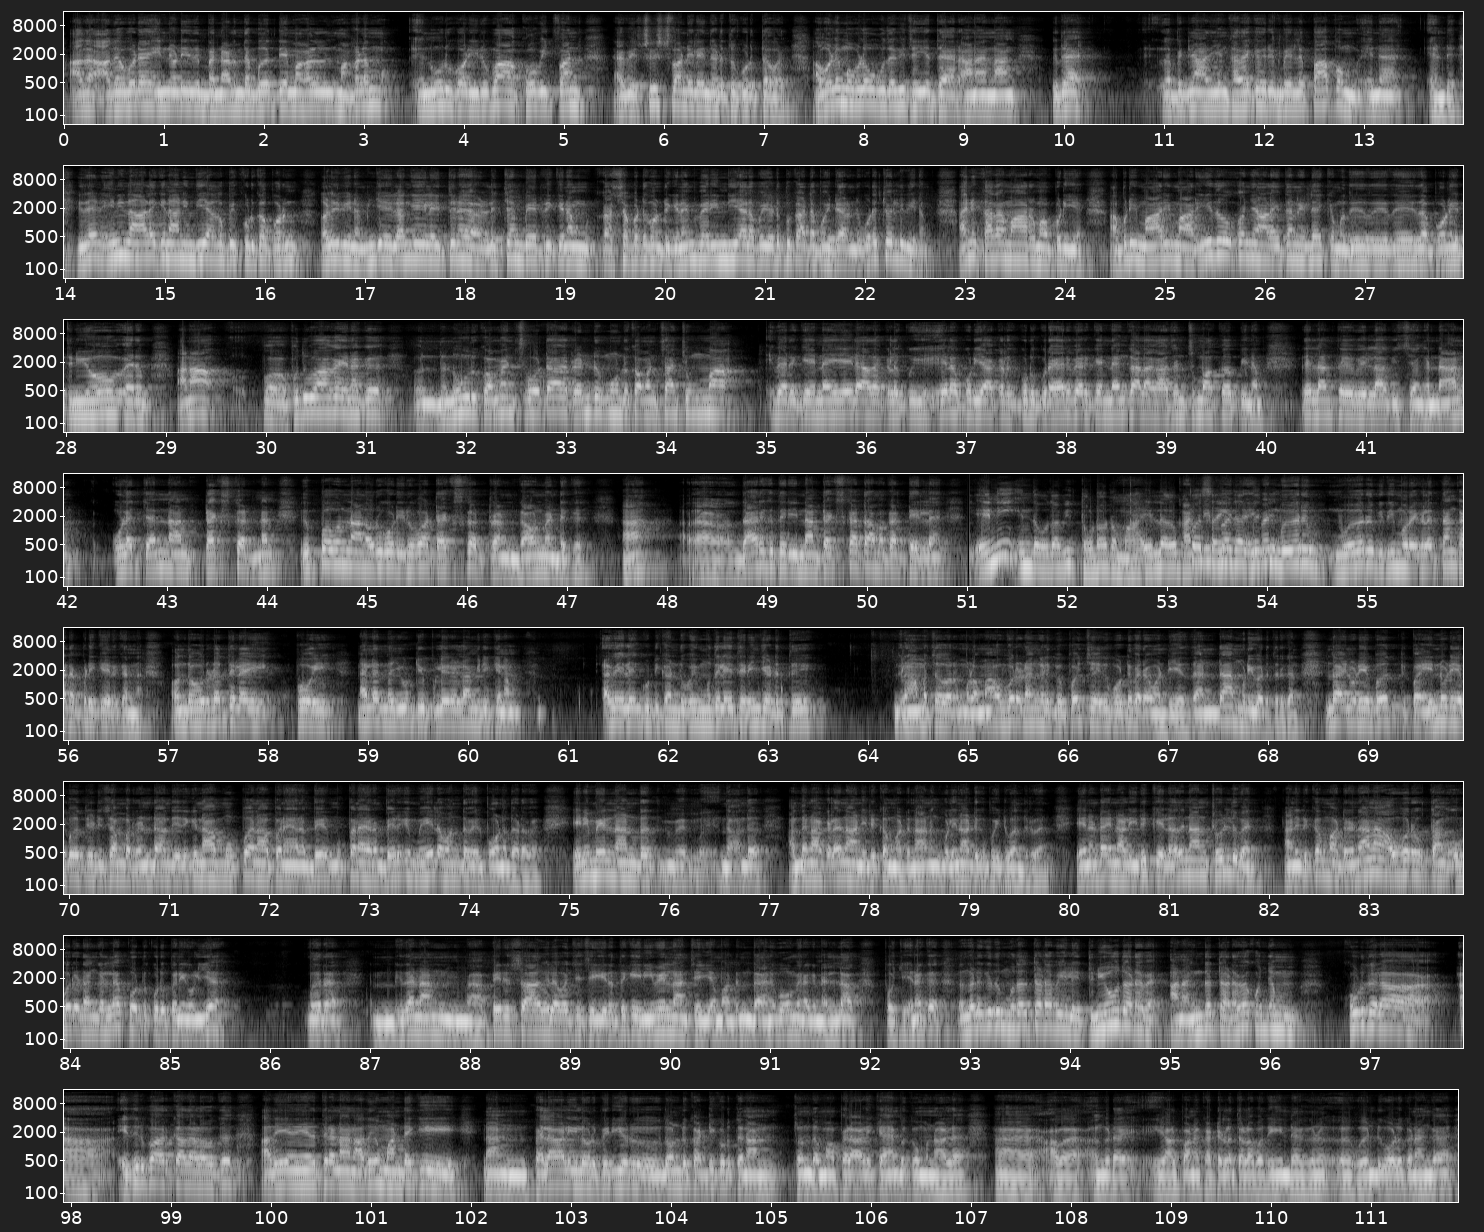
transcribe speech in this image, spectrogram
அதை அதை விட என்னுடைய இப்போ நடந்த பர்த்டே மகள் மகளும் நூறு கோடி ரூபாய் கோவிட் ஃபண்ட் சுவிஸ் ஃபண்டிலேருந்து எடுத்து கொடுத்தவள். அவளும் அவ்வளோ உதவி செய்ய தயார். ஆனால் நான் இதை இதை பற்றி நான் அதிகம் கதைக்க விரும்பல பார்ப்போம் என்ன என்று. இதை இனி நாளைக்கு நான் இந்தியாவுக்கு போய் கொடுக்க போகிறேன் எழுவினம். இங்கே இலங்கையில் இத்தனை லட்சம் பேர் இருக்கிறோம் கஷ்டப்பட்டு கொண்டிருக்கிறோம். இவர் இந்தியாவில் போய் எடுப்பு காட்ட போயிட்டாருன்னு கூட சொல்லுவீனம் அனி கதை மாறும் அப்படியே. அப்படி மாறி மாறி இது கொஞ்சம் நாளைக்கு தான் நிலைக்கும். இது இது இது இதை போல எத்தனையோ வரும். ஆனால் இப்போ பொதுவாக எனக்கு இந்த நூறு கமெண்ட்ஸ் போட்டால் ரெண்டு மூன்று கமெண்ட்ஸ் தான் சும்மா இவருக்கு என்ன இயலாதக்களுக்கு இயலக்கூடிய ஆக்களுக்கு கொடுக்குறாரு. இவருக்கு என்ன எங்காலகாசன் சும்மா கேப்பினம். இதெல்லாம் தேவையில்லாத விஷயங்கள். நான் உழைச்சேன் நான் டேக்ஸ் கட்டினேன். இப்போவும் நான் ஒரு கோடி ரூபா டேக்ஸ் கட்டுறேன் கவர்மெண்ட்டுக்கு ஆ? யாருக்கு தெரியும்? நான் டேக்ஸ் கட்டாமல் கட்ட இல்லை இனி இந்த உதவி தொடருமா? இல்ல வேறு வேறு விதிமுறைகளை தான் கடைப்பிடிக்க இருக்கேன் அந்த ஒரு இடத்துல போய் நல்ல இந்த யூடியூப் பிள்ளைகள் எல்லாம் இருக்கணும். அவையிலையும் கூட்டி கொண்டு போய் முதலே தெரிஞ்செடுத்து கிராமத்தவர் மூலமாக ஒவ்வொரு இடங்களுக்கு போய் செய்து போட்டு வர வேண்டியது தான் தான் முடிவெடுத்திருக்கேன். இந்த என்னுடைய பர்த் இப்போ என்னுடைய பர்த்டே டிசம்பர் ரெண்டாம் தேதிக்கு நான் முப்பது நாற்பதாயிரம் பேர் முப்பதாயிரம் பேருக்கு மேலே வந்தவர் போன தடவை. இனிமேல் நான் இந்த இந்த அந்த அந்த நாட்களை நான் இருக்க மாட்டேன். நான் வெளிநாட்டுக்கு போயிட்டு வந்துடுவேன் ஏனென்றால் என்னால் இருக்க இல்லாது நான் சொல்லுவேன். நான் இருக்க மாட்டேன். ஆனால் ஒவ்வொரு தங் ஒவ்வொரு இடங்களில் போட்டு கொடுப்பேனே ஒழிய வேறு இதை நான் பெருசாக அதில் வச்சு செய்கிறதுக்கு இனிமேல் நான் செய்ய மாட்டேன். இந்த அனுபவம் எனக்கு நல்லா போச்சு. எனக்கு எங்களுக்கு இது முதல் தடவை இல்லை எத்தனையோ தடவை. ஆனால் இந்த தடவை கொஞ்சம் கூடுதலாக எதிர்பார்க்காத அளவுக்கு அதே நேரத்தில் நான் அதுவும் மண்டைக்கு நான் பெலாலியில் ஒரு பெரிய ஒரு இதொண்டு கட்டி கொடுத்தேன் நான் சொந்தமாக பெலாலி கேம்புக்கு முன்னால் அவ எங்களோட யாழ்ப்பாண கட்டள தளபதி இந்த வேண்டுகோளுக்கு நாங்கள்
